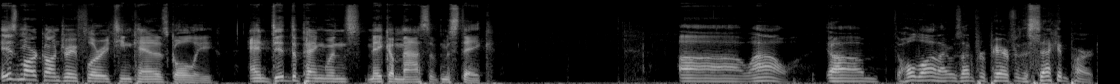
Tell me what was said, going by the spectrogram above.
Is Marc Andre Fleury Team Canada's goalie? And did the Penguins make a massive mistake? Uh, wow. Um, hold on, I was unprepared for the second part.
